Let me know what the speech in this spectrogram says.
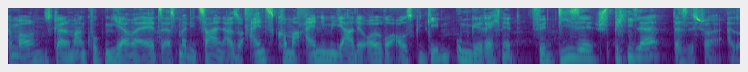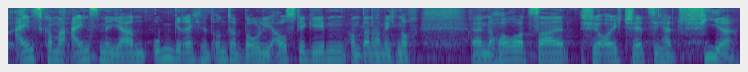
können wir auch uns gleich nochmal angucken. Hier haben wir jetzt erstmal die Zahlen. Also 1,1 Milliarde Euro ausgegeben, umgerechnet. Für diese Spieler, das ist schon. Also 1,1 Milliarden umgerechnet unter Bowley ausgegeben. Und dann habe ich noch äh, eine Horrorzahl für euch. Chelsea hat vier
